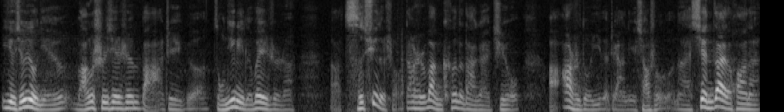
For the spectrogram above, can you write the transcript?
一九九九年，王石先生把这个总经理的位置呢，啊辞去的时候，当时万科呢大概只有啊二十多亿的这样的一个销售额。那现在的话呢，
